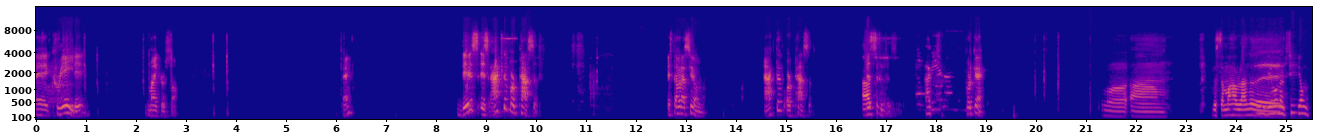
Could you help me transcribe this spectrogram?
uh, created Microsoft. Okay. This is active or passive? Esta oración. Active or passive? Sentence. ¿Por qué? Um, estamos hablando una de... acción.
